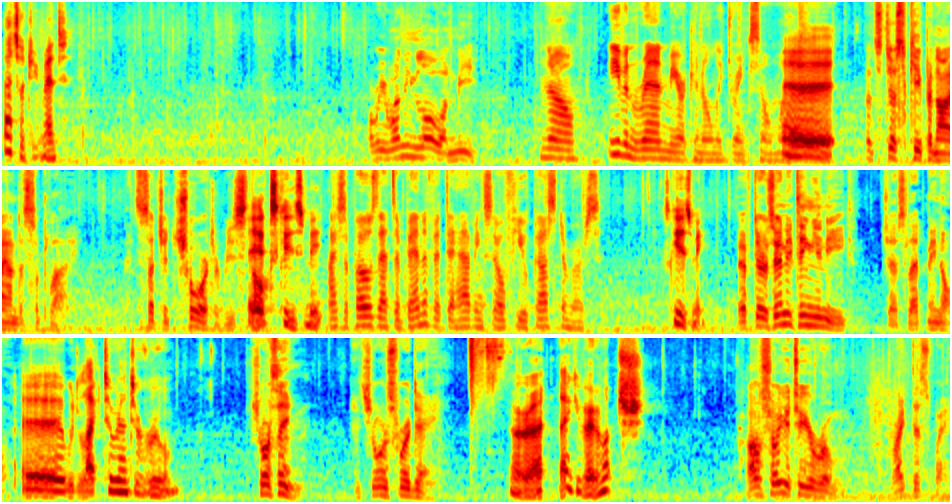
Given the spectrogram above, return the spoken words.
that's what you meant. Are we running low on mead? No, even Ranmir can only drink so much. Uh, Let's just keep an eye on the supply. It's such a chore to restock. excuse me. I suppose that's a benefit to having so few customers. Excuse me. If there's anything you need, just let me know. Uh, we'd like to rent a room. Sure thing. It's yours for a day. Alright, thank you very much. I'll show you to your room. Right this way.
